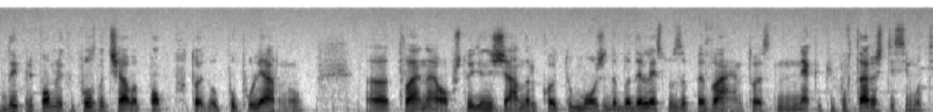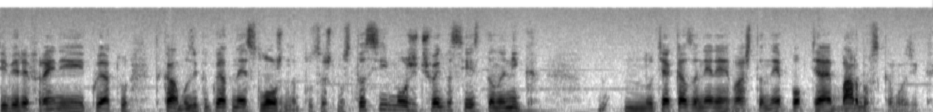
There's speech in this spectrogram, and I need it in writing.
да й припомня какво означава поп. Той е популярно. Това е най-общо един жанр, който може да бъде лесно запеваем. Т.е. някакви повтарящи си мотиви, рефрени, която, такава музика, която не е сложна по същността си, може човек да си е изтънаник. Но тя каза, не, не, вашата не е поп, тя е бардовска музика.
